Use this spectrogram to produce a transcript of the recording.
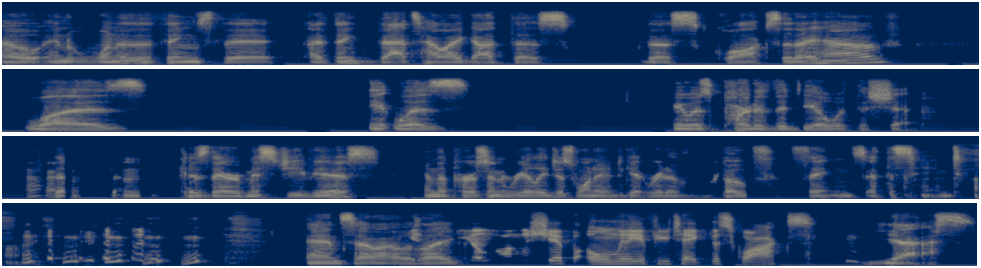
oh, and one of the things that I think that's how I got the the squox that I have was it was it was part of the deal with the ship. Okay. because um, they're mischievous and the person really just wanted to get rid of both things at the same time. and so I was like, You'll on the ship only if you take the squox. Yes.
